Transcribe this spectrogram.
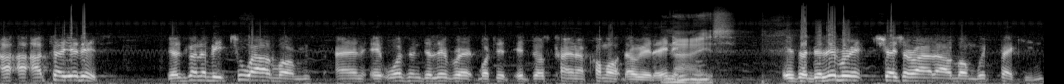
I, I, I'll tell you this. There's going to be two albums, and it wasn't deliberate, but it, it just kind of come out that way. Innit? Nice. It's a deliberate Treasure Isle album with Peckin.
